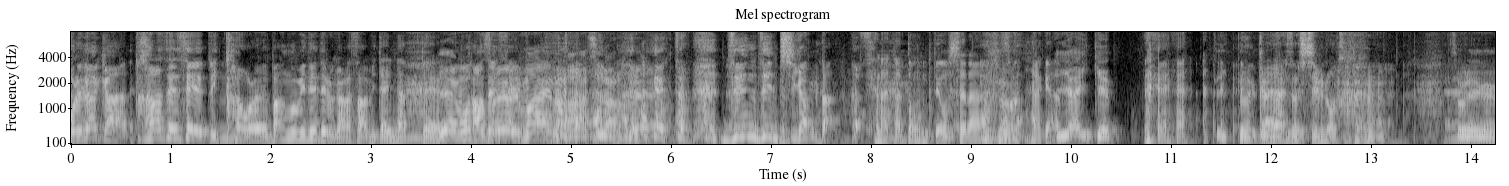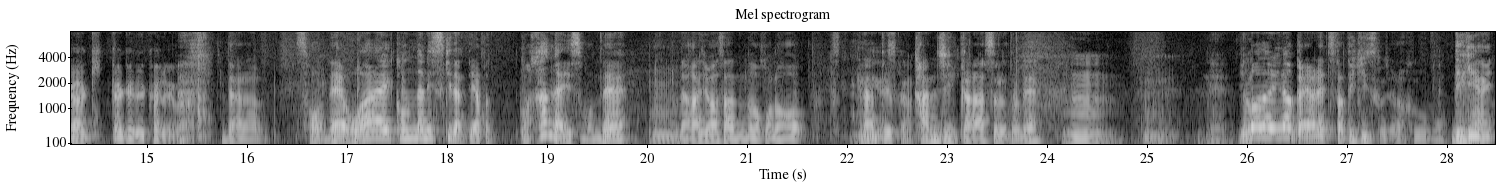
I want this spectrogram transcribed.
俺なんか高田先生と一回俺番組出てるからさみたいになって。いやもっとそれより前の話なので。全然違った。背中ドンって押したらだけだいやいけ。って言っただけ挨拶してみろそれがきっかけで彼は。だからそうね。お笑いこんなに好きだってやっぱ分かんないですもんね、うん、中島さんのこのなんていうか感じからするとね。うん。ね、いまだになんかやれってたらできるんですかじゃあ落語も？できない。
